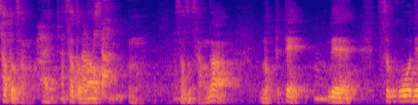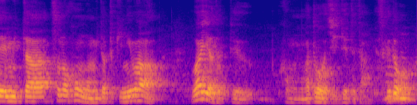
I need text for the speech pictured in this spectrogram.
佐藤さん。はい。佐藤直樹、うん、佐藤さんが載ってて、でそこで見たその本を見た時には「ワイヤード」っていう本が当時出てたんですけど、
